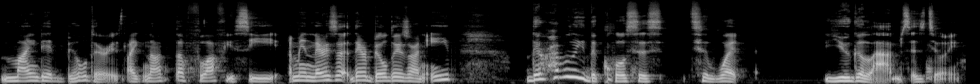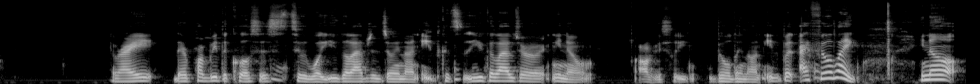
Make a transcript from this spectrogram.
minded builders, like not the fluff you see. I mean, there's a, there are builders on ETH. They're probably the closest to what Yuga Labs is doing, right? They're probably the closest to what Yuga Labs is doing on ETH because Yuga Labs are, you know, obviously building on ETH. But I feel like, you know,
